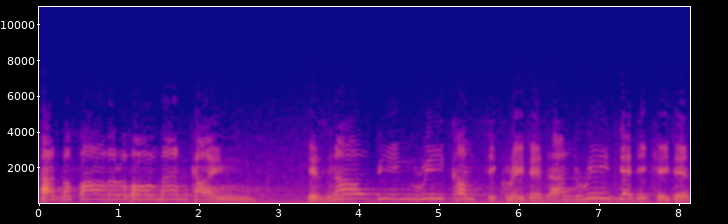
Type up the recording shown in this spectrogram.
as the Father of all mankind is now being reconsecrated and rededicated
